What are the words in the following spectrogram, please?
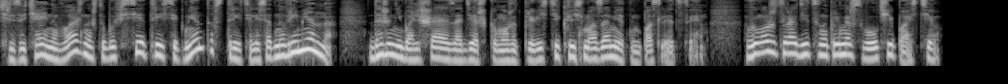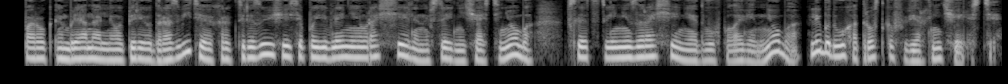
Чрезвычайно важно, чтобы все три сегмента встретились одновременно. Даже небольшая задержка может привести к весьма заметным последствиям. Вы можете родиться, например, с волчьей пастью. Порог эмбрионального периода развития, характеризующийся появлением расщелины в средней части неба вследствие незаращения двух половин неба либо двух отростков верхней челюсти.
